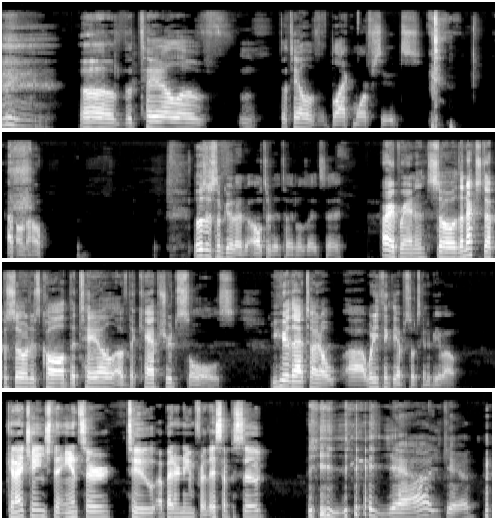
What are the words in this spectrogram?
the tale of mm, the tale of the black morph suits. I don't know. Those are some good alternate titles, I'd say. All right, Brandon. So the next episode is called "The Tale of the Captured Souls." You hear that title? Uh, what do you think the episode's going to be about? Can I change the answer to a better name for this episode? yeah, you can.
